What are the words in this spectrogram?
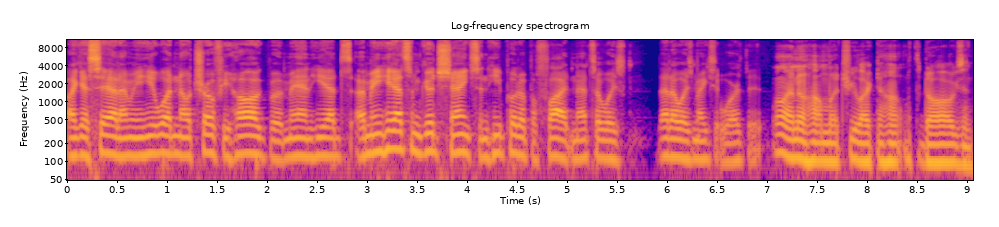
like I said, I mean, he wasn't no trophy hog, but man, he had. I mean, he had some good shanks, and he put up a fight, and that's always that always makes it worth it. Well, I know how much you like to hunt with the dogs, and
